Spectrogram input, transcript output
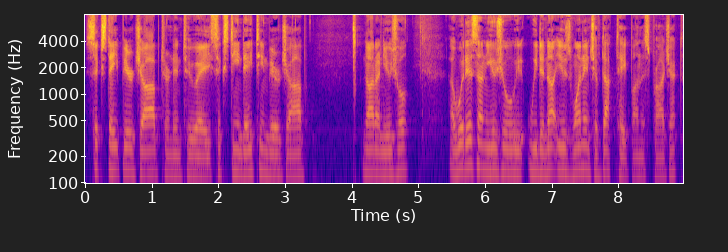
six to eight beer job turned into a 16 to 18 beer job. Not unusual. Uh, what is unusual, we, we did not use one inch of duct tape on this project.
